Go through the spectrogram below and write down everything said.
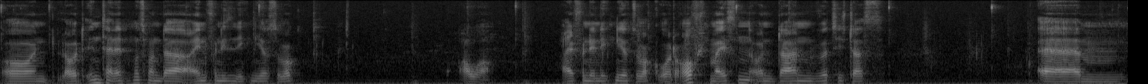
Und laut Internet muss man da einen von diesen Igneous Rock. Aua. Einen von den Igneous Rock Ore draufschmeißen und dann wird sich das. Ähm,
